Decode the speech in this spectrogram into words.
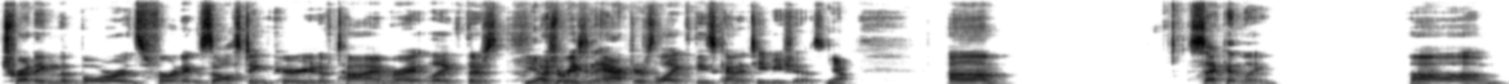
treading the boards for an exhausting period of time right like there's Yeah. there's a reason actors like these kind of tv shows Yeah. um secondly um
